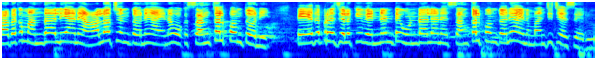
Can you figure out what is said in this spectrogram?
పథకం అందాలి అనే ఆలోచనతోనే ఆయన ఒక సంకల్పంతోని పేద ప్రజలకి వెన్నంటే ఉండాలి అనే సంకల్పంతోనే ఆయన మంచి చేశారు.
